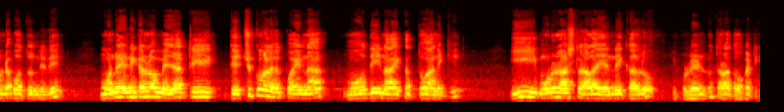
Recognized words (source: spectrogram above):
ఉండబోతుంది ఇది. మొన్న ఎన్నికల్లో మెజార్టీ తెచ్చుకోలేకపోయినా మోదీ నాయకత్వానికి ఈ మూడు రాష్ట్రాల ఎన్నికలు ఇప్పుడు రెండు తర్వాత ఒకటి.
